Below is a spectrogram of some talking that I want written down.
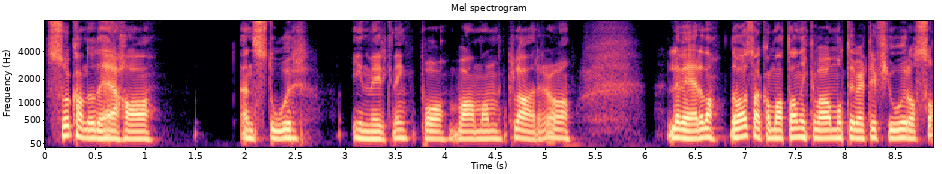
så kan jo det ha en stor innvirkning på hva man klarer å levere, da. Det var jo snakk om at han ikke var motivert i fjor også,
